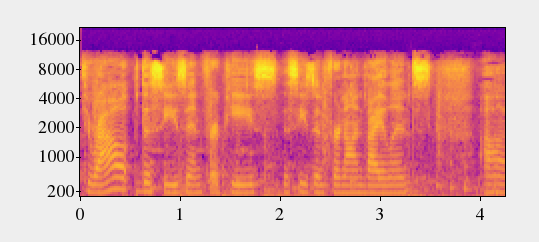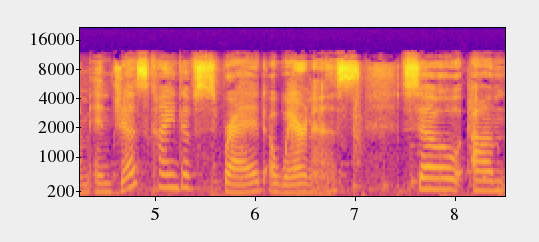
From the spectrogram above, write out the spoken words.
throughout the season for peace, the season for nonviolence, um, and just kind of spread awareness. So, um,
